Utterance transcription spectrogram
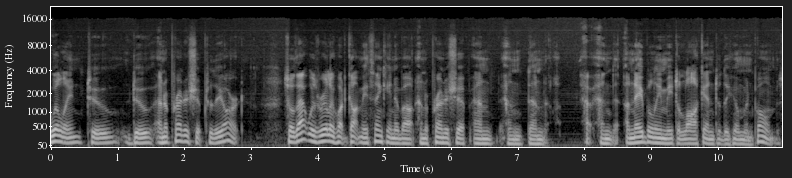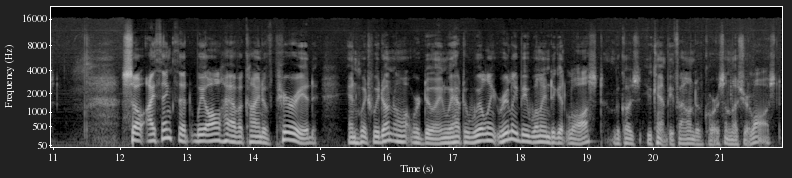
willing to do an apprenticeship to the art. So that was really what got me thinking about an apprenticeship and, and then and enabling me to lock into the human poems. So I think that we all have a kind of period in which we don't know what we're doing. We have to really, really be willing to get lost because you can't be found, of course, unless you're lost.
